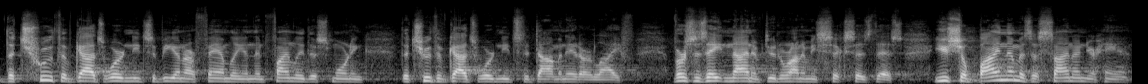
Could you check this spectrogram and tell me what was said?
the truth of God's word needs to be in our family. And then finally, this morning, the truth of God's word needs to dominate our life. Verses 8 and 9 of Deuteronomy 6 says this You shall bind them as a sign on your hand,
